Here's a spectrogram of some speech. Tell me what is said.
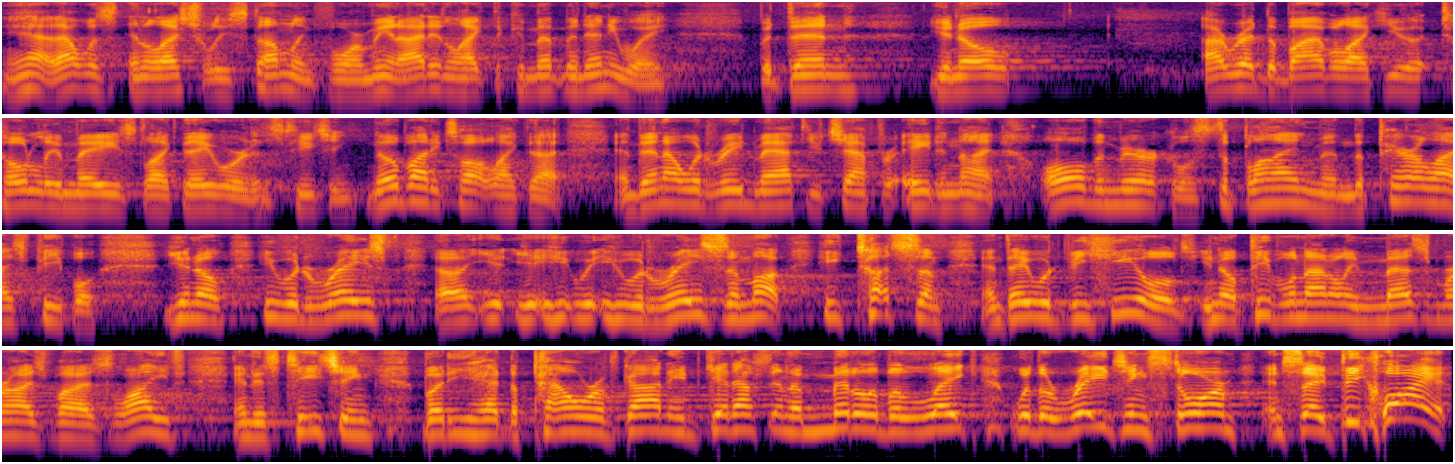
Yeah, that was intellectually stumbling for me, and I didn't like the commitment anyway. But then, you know, I read the Bible like you, totally amazed like they were at his teaching. Nobody taught like that. And then I would read Matthew chapter 8 and 9, all the miracles, the blind men, the paralyzed people. You know, he would raise, uh, he, he, he would raise them up. He touched them and they would be healed. You know, people not only mesmerized by his life and his teaching, but he had the power of God. And he'd get out in the middle of a lake with a raging storm and say, Be quiet.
